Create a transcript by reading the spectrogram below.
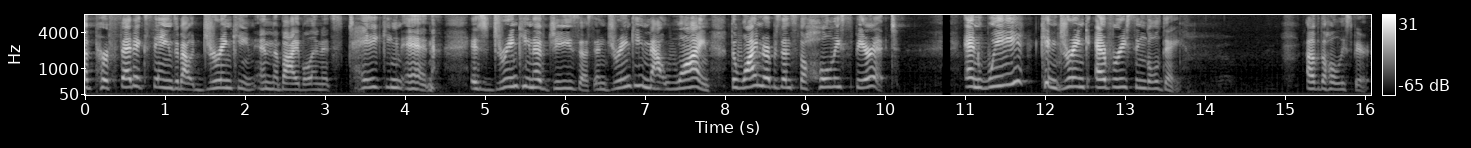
of prophetic sayings about drinking in the Bible, and it's taking in. It's drinking of Jesus and drinking that wine. The wine represents the Holy Spirit. And we can drink every single day of the Holy Spirit.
